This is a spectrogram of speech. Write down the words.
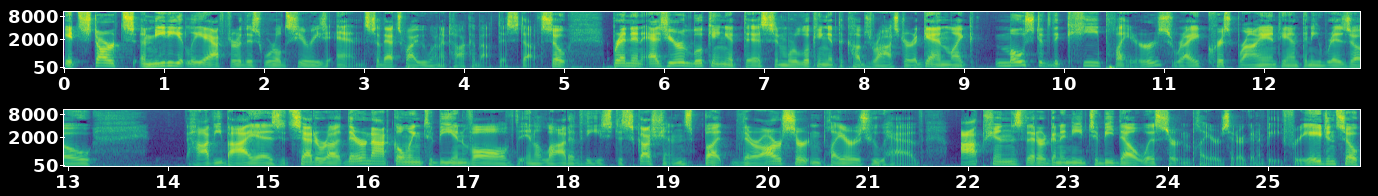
it starts immediately after this World Series ends. So that's why we want to talk about this stuff. So, Brendan, as you're looking at this and we're looking at the Cubs roster, again, like most of the key players, right? Kris Bryant, Anthony Rizzo, Javi Baez, etc., they're not going to be involved in a lot of these discussions, but there are certain players who have options that are going to need to be dealt with, certain players that are going to be free agents. So,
